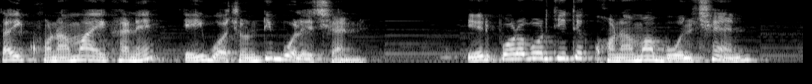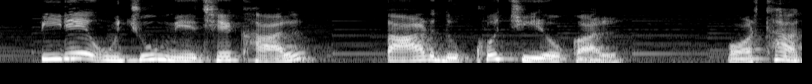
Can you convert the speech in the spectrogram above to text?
তাই খনামা এখানে এই বচনটি বলেছেন। এর পরবর্তীতে খনামা বলছেন, পীরে উঁচু মেঝে খাল, তার দুঃখ চিরকাল। অর্থাৎ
